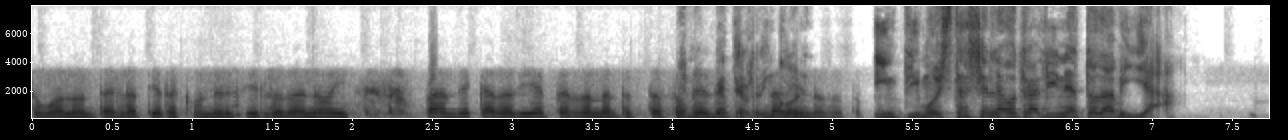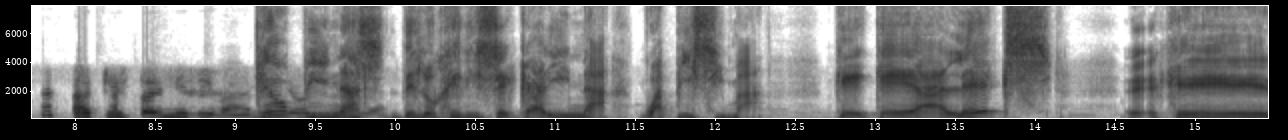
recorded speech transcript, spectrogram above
tu voluntad en la tierra como en el cielo. Danos hoy pan de cada día, perdona nuestras ofensas, rincón. nosotros... Íntimo, ¿estás en la otra línea todavía? Aquí estoy, mi diva. ¿Qué opinas de lo que dice Karina, guapísima? Que, que Alex, eh, que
